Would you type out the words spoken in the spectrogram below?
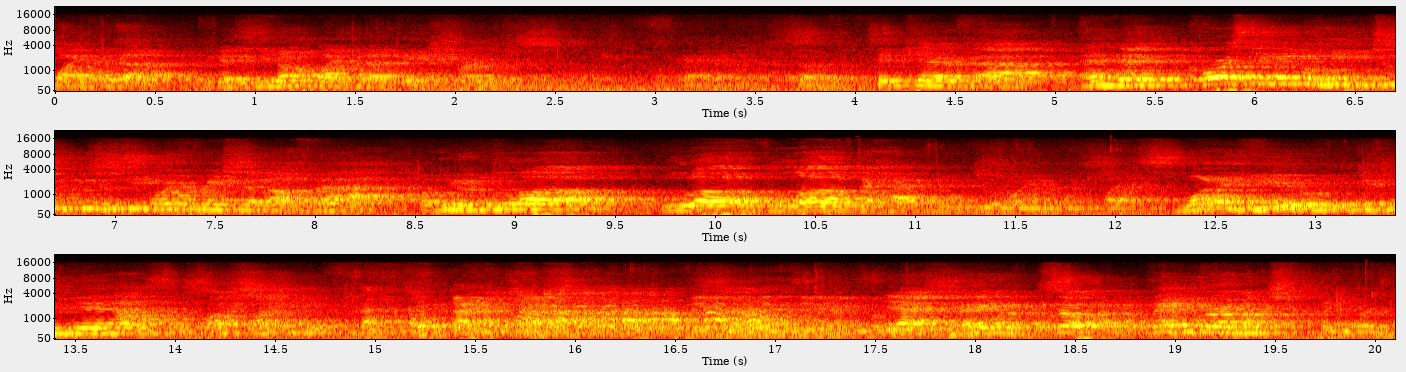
wipe it up. Because if you don't wipe it up, they charge. Okay? So take care of that. And then chorus committee will meet in two weeks to see more information about that. But we would love, love, love to have you join us. Like one of you could do the announcements. Why should you? This is Lindsay and so- Yes, anyway, so, thank you very much. Thank you very much.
